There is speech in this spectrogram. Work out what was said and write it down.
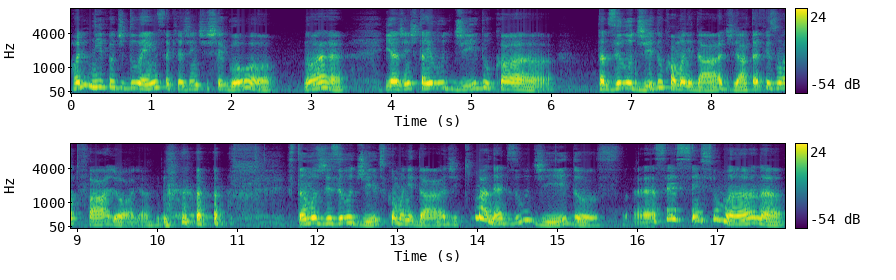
Olha o nível de doença que a gente chegou, não é? E a gente está iludido com a, tá desiludido com a humanidade. Até fiz um ato falho, olha. Estamos desiludidos com a humanidade. Que mané desiludidos? Essa é a essência humana.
